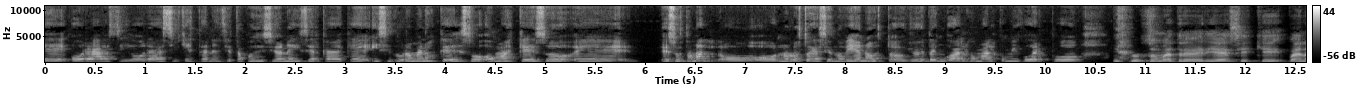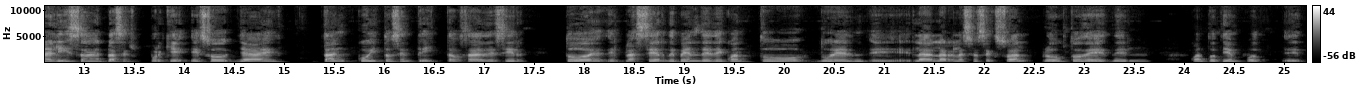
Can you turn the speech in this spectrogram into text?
eh, horas y horas y que están en ciertas posiciones y cerca de qué, y si dura menos que eso o más que eso, eh, eso está mal, o, no lo estoy haciendo bien, o yo tengo algo mal con mi cuerpo. Incluso me atrevería a decir que banaliza el placer, porque eso ya es tan coitocentrista, o sea, es decir, todo el placer depende de cuánto dure eh, la, relación sexual, producto de, del cuánto tiempo eh,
